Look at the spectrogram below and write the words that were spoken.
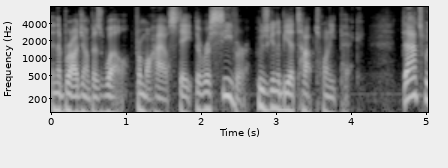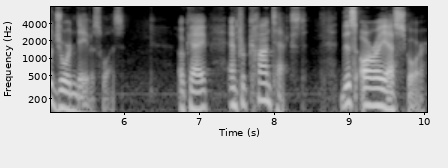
in the broad jump as well from Ohio State, the receiver who's going to be a top 20 pick. That's what Jordan Davis was. Okay? And for context, this RAS score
